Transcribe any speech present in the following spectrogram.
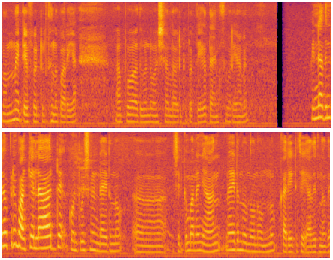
നന്നായിട്ട് എഫേർട്ട് എടുത്തെന്ന് പറയാം. അപ്പോൾ അതുകൊണ്ട് മാഷാല്ല അവർക്ക് പ്രത്യേക താങ്ക്സ് പറയാണ്. പിന്നെ അതിന്റെ ഒപ്പം ബാക്കി എല്ലാവരുടെ കോൺട്രിബ്യൂഷൻ ഉണ്ടായിരുന്നു. ശരിക്കും പറഞ്ഞാൽ ഞാനായിരുന്നു തോന്നുന്നു ഒന്നും കാര്യമായിട്ട് ചെയ്യാതിരുന്നത്.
